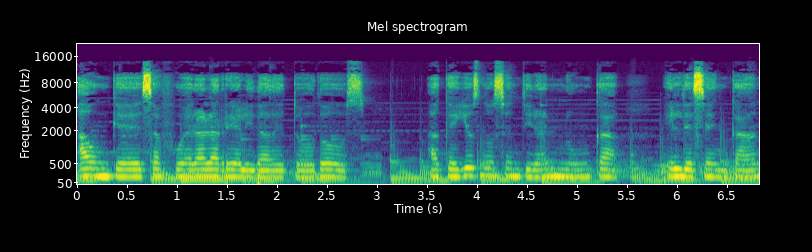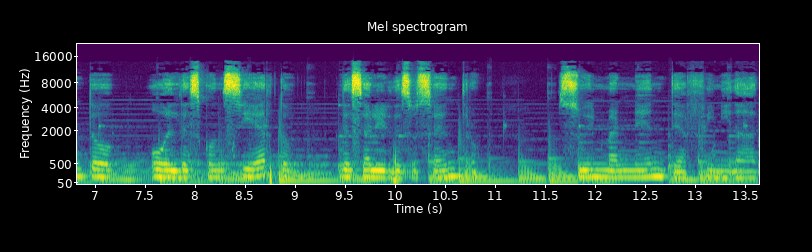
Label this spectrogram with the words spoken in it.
aunque esa fuera la realidad de todos, aquellos no sentirán nunca el desencanto o el desconcierto de salir de su centro, su inmanente afinidad.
